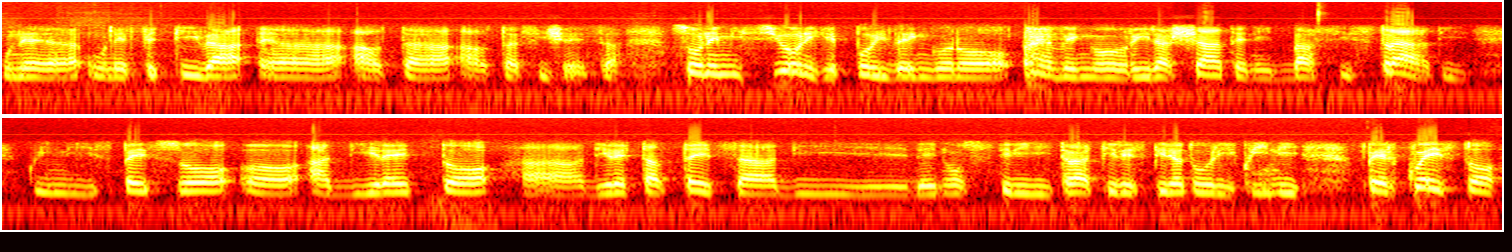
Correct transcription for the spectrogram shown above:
una, un'effettiva eh, alta, alta, efficienza. Sono emissioni che poi vengono, vengono rilasciate nei bassi strati, quindi spesso eh, a, diretto, a, diretta altezza di, dei nostri tratti respiratori, quindi per questo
